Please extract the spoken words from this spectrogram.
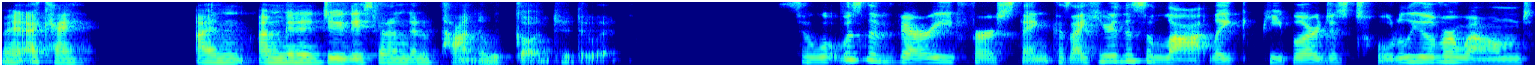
I okay, I'm I'm gonna do this, but I'm gonna partner with God to do it. So, what was the very first thing? Because I hear this a lot like people are just totally overwhelmed.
